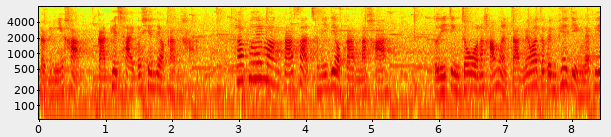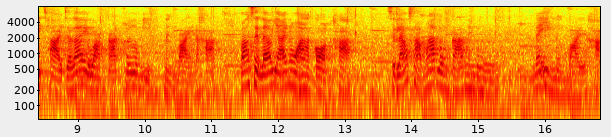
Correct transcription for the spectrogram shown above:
แบบนี้ค่ะ การ์ดเพศชายก็เช่นเดียวกันค่ะ ถ้าผู้เล่นวางการ์ดสัตว์ชนิดเดียวกันนะคะ ตัวนี้จิงโจ้นะคะ เหมือนกันไม่ว่าจะเป็นเพศหญิงและเพศชายจะได้วางการ์ดเพิ่มอีกหนึ่งใบนะคะ วางเสร็จแล้วย้ายโนอาก่อนค่ะ เสร็จแล้วสามารถลงการ์ดในมือได้อีกหนึ่งใบค่ะ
